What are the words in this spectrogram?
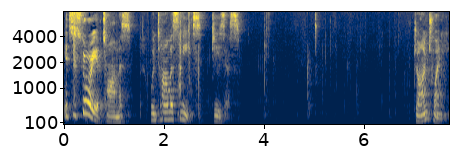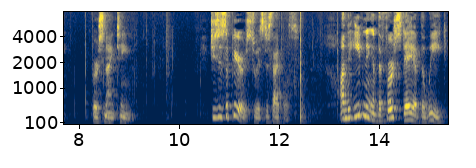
It's the story of Thomas when Thomas meets Jesus. John 20, verse 19. Jesus appears to his disciples. On the evening of the first day of the week,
